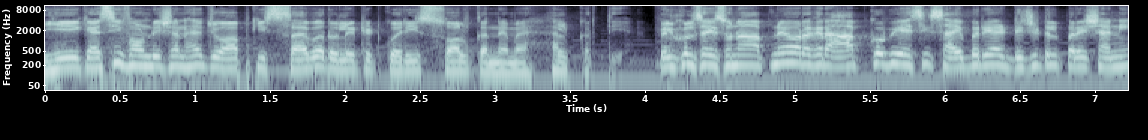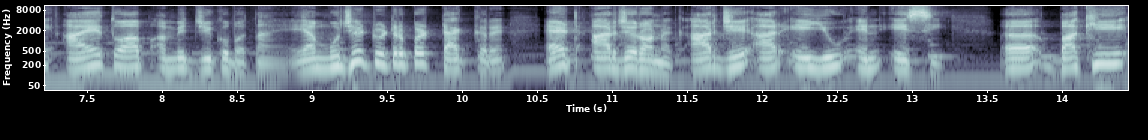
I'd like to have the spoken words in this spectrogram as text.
ये एक ऐसी फाउंडेशन है जो आपकी साइबर रिलेटेड क्वेरीज सॉल्व करने में हेल्प करती है। बिल्कुल सही सुना आपने और अगर आपको भी ऐसी साइबर या डिजिटल परेशानी आए तो आप अमित जी को बताएँ या मुझे ट्विटर पर टैग करें at R J Raunak R J R A U N A C बाकी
